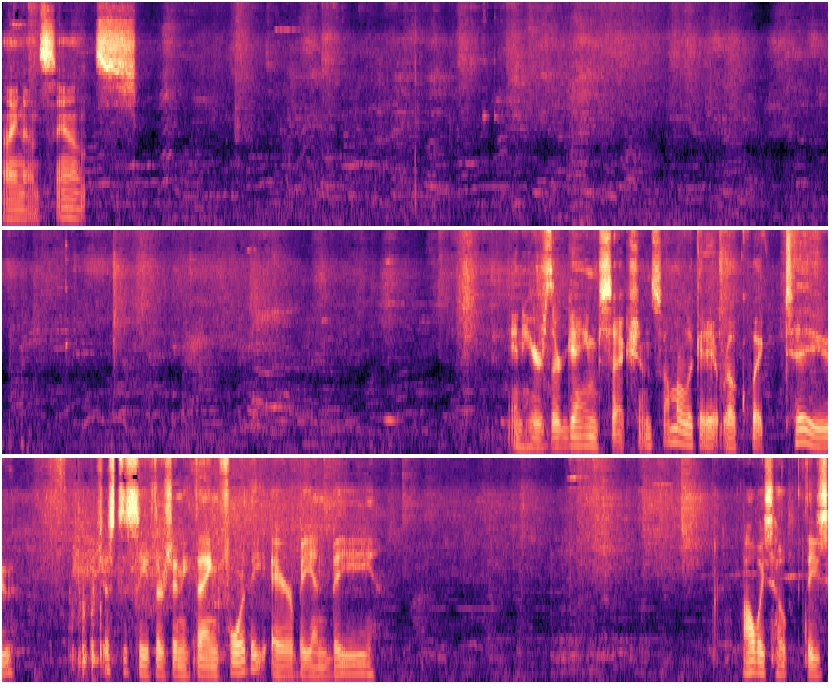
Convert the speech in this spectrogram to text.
Ninety-nine cents. And here's their game section. So I'm going to look at it real quick too just to see if there's anything for the Airbnb. I always hope these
